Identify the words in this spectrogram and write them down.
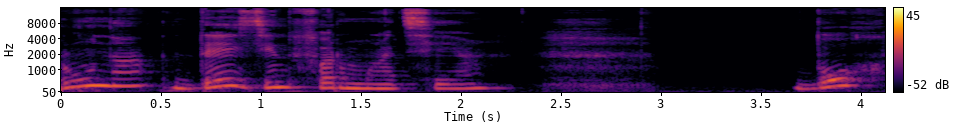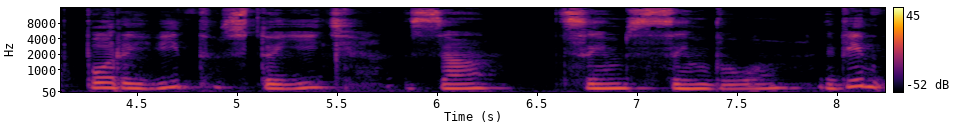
руна дезінформація. Бог Поревіт стоїть за цим символом. Він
